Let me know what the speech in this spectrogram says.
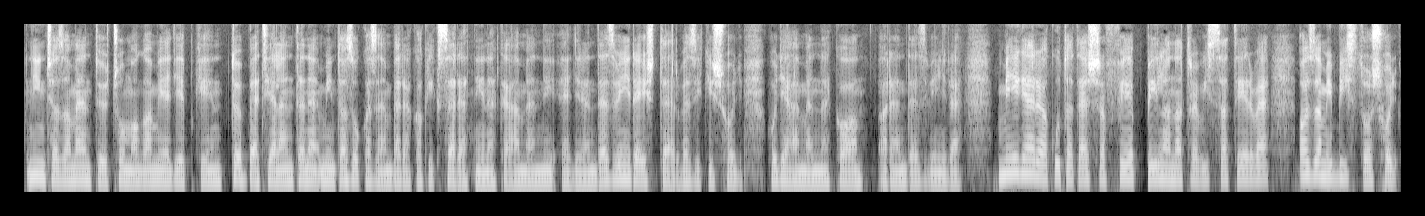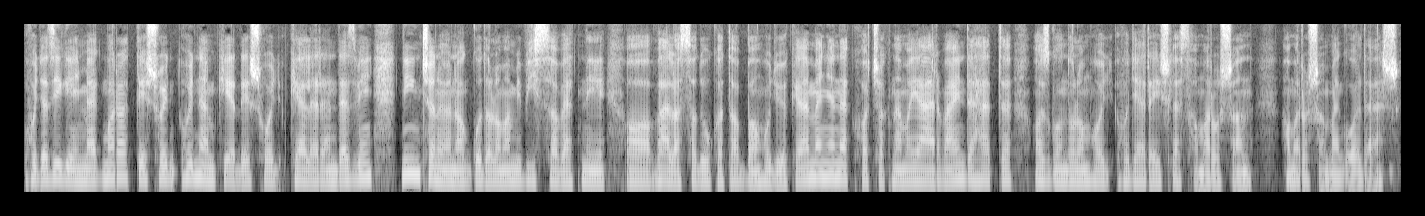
nincs az a mentőcsomag, ami egyébként többet jelentene, mint azok az emberek, akik szeretnének elmenni egy rendezvényre, és tervezik is, hogy, hogy elmennek a, a rendezvényre. Még erre a kutatásra fél pillanatra visszatérve, az, ami biztos, hogy, hogy az igény megmaradt, és hogy, hogy nem kérdés, hogy kell-e rendezvény, nincsen olyan aggodalom, ami visszavetné a válaszadókat abban, hogy ők elmenjenek, ha csak nem a járvány, de hát azt gondolom, hogy, hogy erre is lesz hamarosan, hamarosan megoldás.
